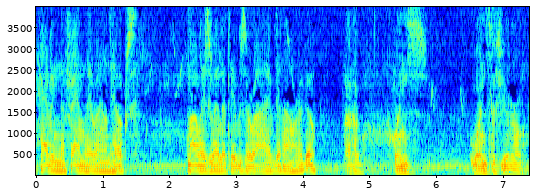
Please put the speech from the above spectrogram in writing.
having the family around helps. Molly's relatives arrived an hour ago. Uh, when's when's the funeral?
